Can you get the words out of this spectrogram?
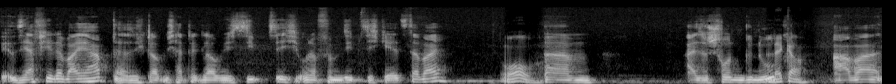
sehr viel dabei gehabt. Also ich glaube, ich hatte, glaube ich, 70 oder 75 Gels dabei. Wow. Ähm, also schon genug. Lecker. Aber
